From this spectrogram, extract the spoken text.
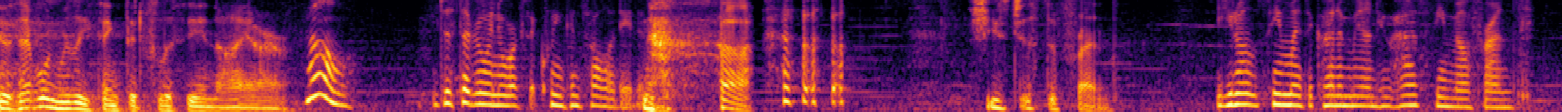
Does everyone really think that Felicity and I are... No, just everyone who works at Queen Consolidated. She's just a friend. you don't seem like the kind of man who has female friends.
